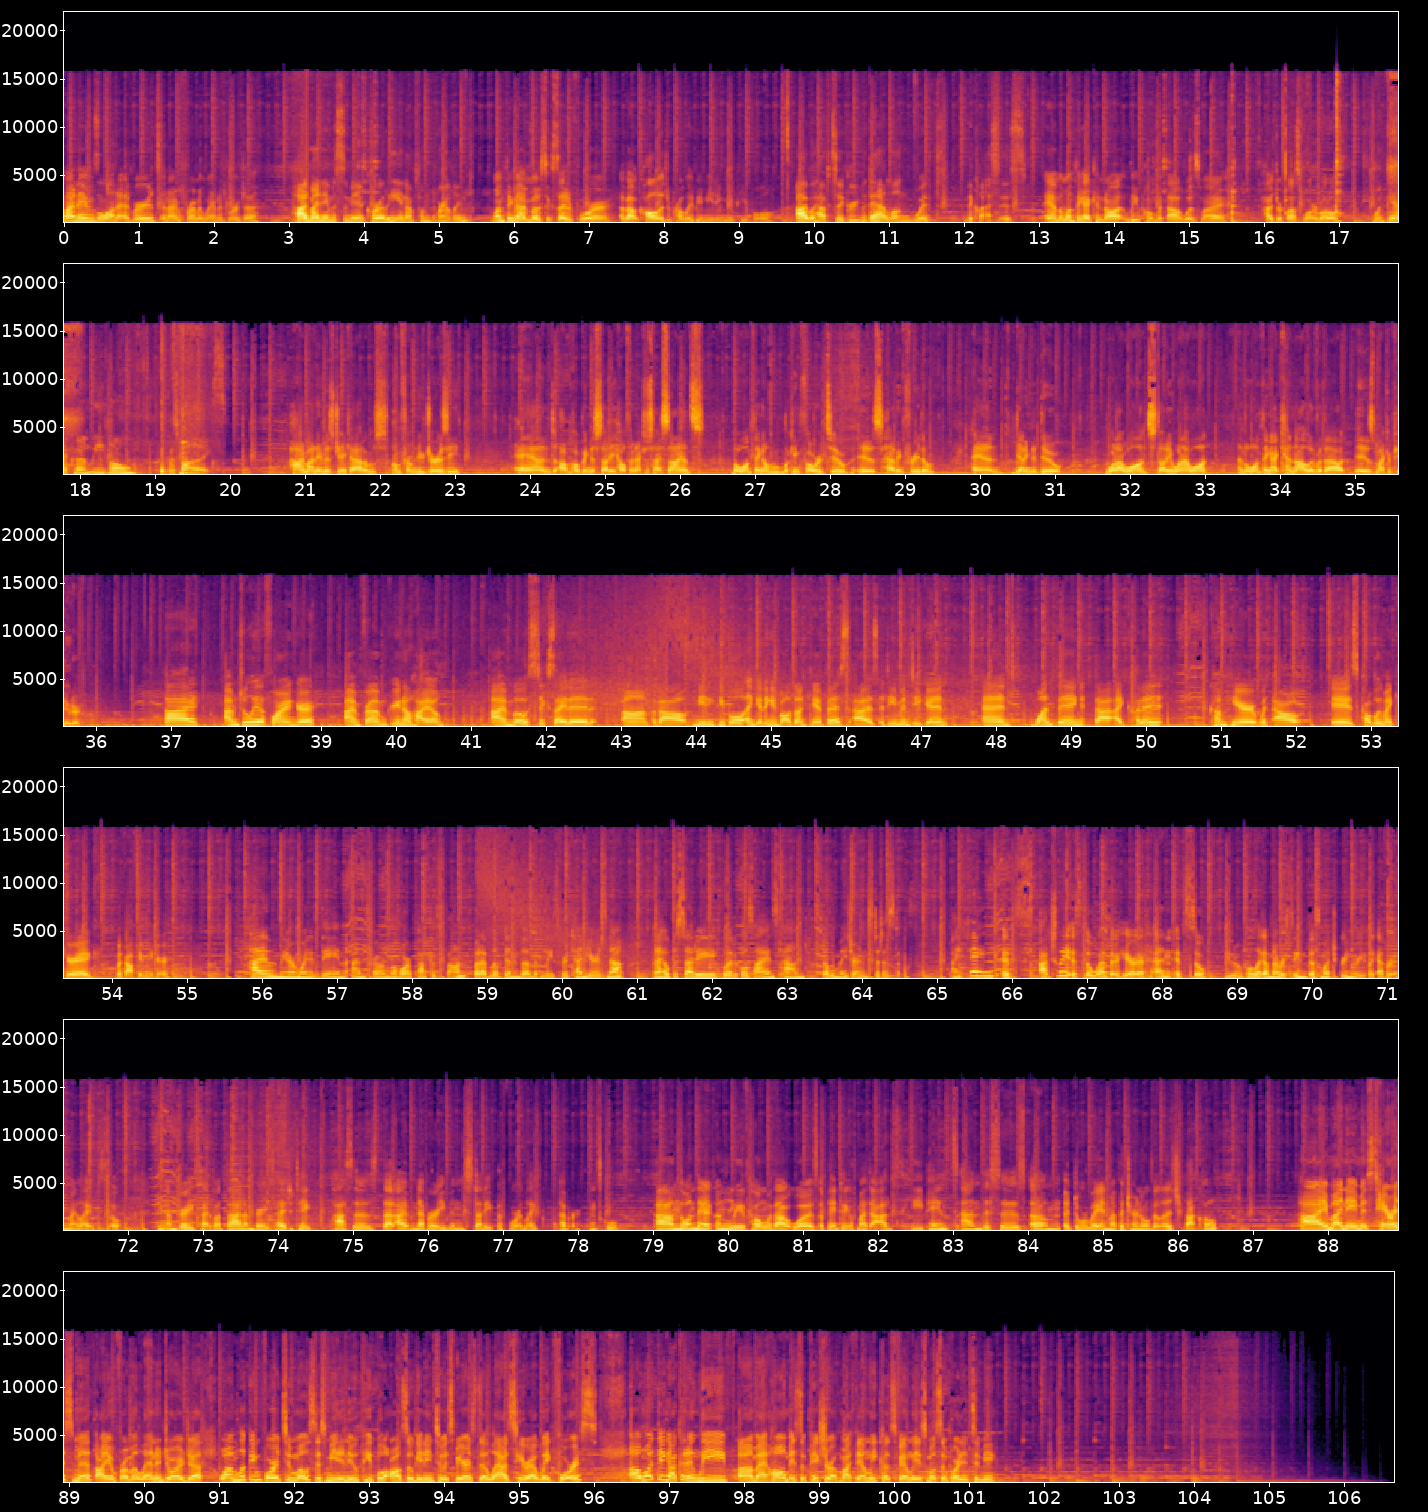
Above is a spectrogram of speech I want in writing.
My name is Alana Edwards, and I'm from Atlanta, Georgia. Hi, my name is Samantha Corley, and I'm from Maryland. One thing that I'm most excited for about college would probably be meeting new people. I would have to agree with that, along with the classes. And the one thing I cannot leave home without was my Hydro Flask water bottle. One thing I couldn't leave home was my Uggs. Hi, my name is Jake Adams. I'm from New Jersey, and I'm hoping to study health and exercise science. The one thing I'm looking forward to is having freedom and getting to do what I want, study when I want. And the one thing I cannot live without is my computer. Hi, I'm Julia Foringer. I'm from Green, Ohio. I'm most excited um, about meeting people and getting involved on campus as a Demon Deacon. And one thing that I couldn't come here without is probably my Keurig, my coffee maker. Hi, I'm Amira Moinuddin. I'm from Lahore, Pakistan, but I've lived in the Middle East for 10 years now, and I hope to study political science and double major in statistics. I think it's actually it's the weather here and it's so beautiful. Like I've never seen this much greenery like ever in my life. So I think I'm very excited about that. I'm very excited to take classes that I've never even studied before, like ever in school. Um, the one thing I couldn't leave home without was a painting of my dad's. He paints, and this is um, a doorway in my paternal village back home. Hi, my name is Terrence Smith. I am from Atlanta, Georgia. What I'm looking forward to most is meeting new people, also getting to experience the labs here at Wake Forest. Uh, one thing I couldn't leave um, at home is a picture of my family because family is most important to me.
